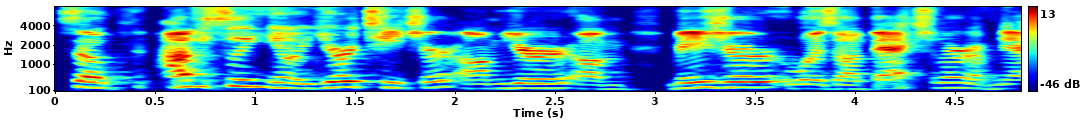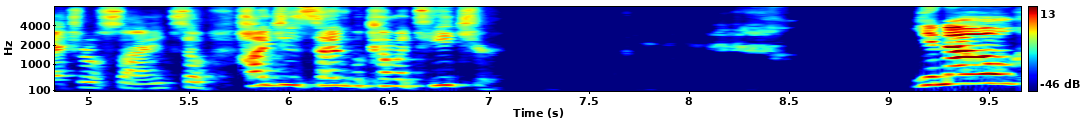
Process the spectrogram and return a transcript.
So obviously, you know, you're a teacher. Um, your um, major was a Bachelor of Natural Science. So how'd you decide to become a teacher? You know,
